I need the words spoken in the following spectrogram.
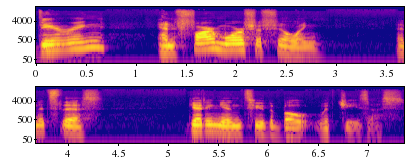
daring and far more fulfilling, and it's this getting into the boat with Jesus.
